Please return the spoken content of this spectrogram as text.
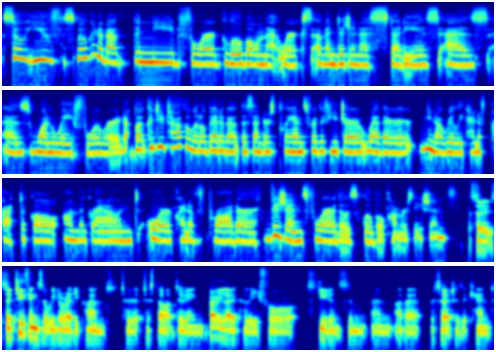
So, you've spoken about the need for global networks of Indigenous studies as, as one way forward. But could you talk a little bit about the Center's plans for the future, whether, you know, really kind of practical on the ground or kind of broader visions for those global conversations? So, so two things that we'd already planned to, to start doing very locally for students and, and other researchers at Kent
